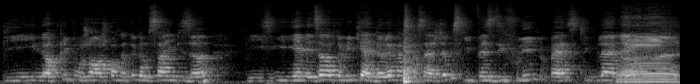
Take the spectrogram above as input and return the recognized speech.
puis il l'a repris pour genre, je pense, un truc comme 100 épisodes, puis il, il avait dit en entrevue qu'il adorait faire ce personnage-là parce qu'il pouvait se défouler, il peut faire ce qu'il voulait avec, Ouais.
